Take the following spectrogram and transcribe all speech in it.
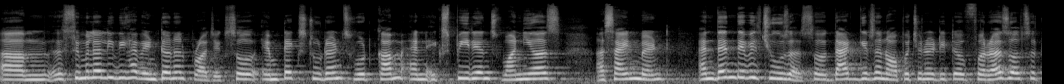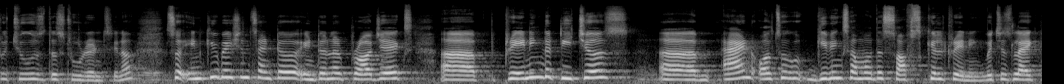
Um, similarly, we have internal projects. So, MTech students would come and experience one year's assignment and then they will choose us so that gives an opportunity to, for us also to choose the students you know so incubation center internal projects uh, training the teachers um, and also giving some of the soft skill training, which is like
